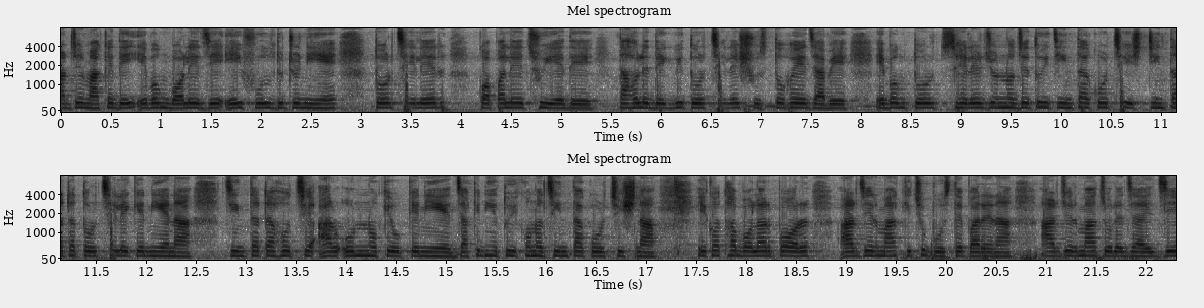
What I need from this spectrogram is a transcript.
আর্যের মাকে দেই এবং বলে যে, এই ফুল দুটো নিয়ে তোর ছেলের কপালে ছুঁয়ে দে, তাহলে দেখবি তোর ছেলে সুস্থ হয়ে যাবে এবং তোর ছেলের জন্য যে তুই চিন্তা করছিস, চিন্তাটা তোর ছেলেকে নিয়ে না। চিন্তাটা হচ্ছে আর অন্য কেউকে নিয়ে, যাকে নিয়ে তুই কোনো চিন্তা করছিস না। এ কথা বলার পর আর্যের মা কিছু বুঝতে পারে না। আর্যের মা চলে যায়, যে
